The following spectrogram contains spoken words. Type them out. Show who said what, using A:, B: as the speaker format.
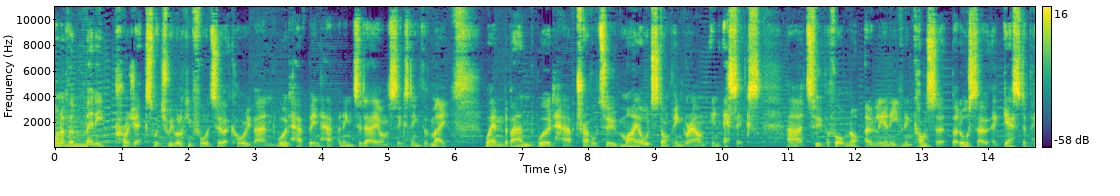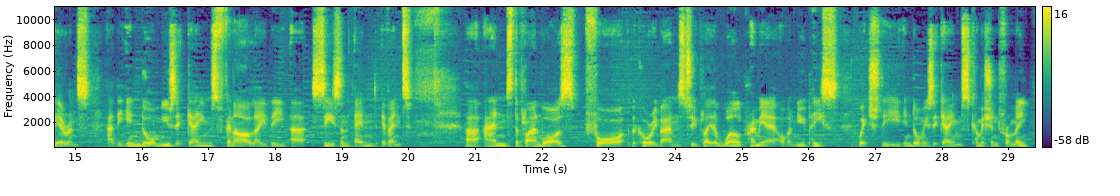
A: One of the many projects which we were looking forward to at Cory Band would have been happening today on the 16th of May, when the band would have travelled to my old stomping ground in Essex uh, to perform not only an evening concert but also a guest appearance at the Indoor Music Games finale, the uh, season end event. Uh, and the plan was for the Cory bands to play the world premiere of a new piece, which the Indoor Music Games commissioned from me.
